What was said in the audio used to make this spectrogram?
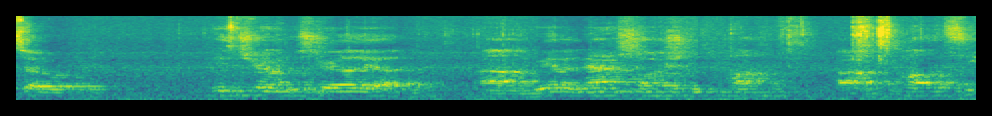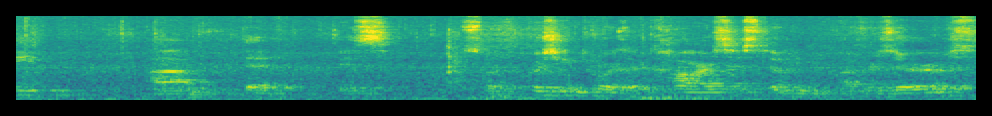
So, history on Australia, uh, we have a national ocean po uh, policy um, that is sort of pushing towards a CAR system of reserves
